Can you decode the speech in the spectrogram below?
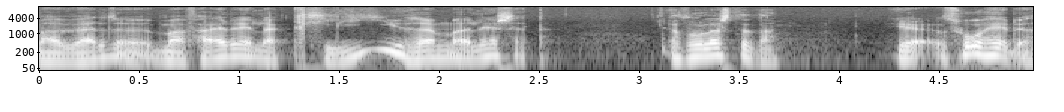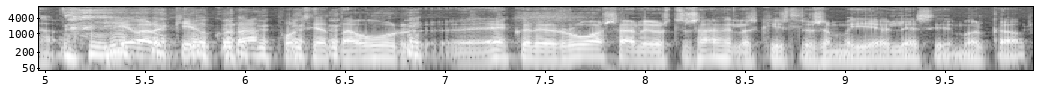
maður, verður, maður fær eiginlega klíu þegar maður lesa þetta. Já, þú lest þetta ég, þú heyri það, ég var að gefa okkur rapport hérna úr einhverju rosalegustu samfélagsskýslu sem ég hef lesið í mörg ár.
